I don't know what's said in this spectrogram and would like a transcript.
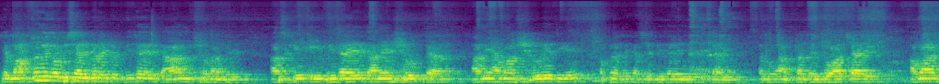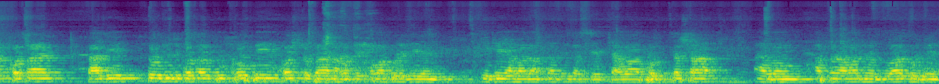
যে, মাধ্যমিক অফিসার করে একটু বিদায়ের গান শোনাবে। আজকে এই বিদায়ের গানের সুরটা আমি আমার সুরে দিয়ে আপনাদের কাছে বিদায় নিতে চাই এবং আপনাদের দোয়া চাই। আমার কথার কাজে কেউ যদি কথা দুঃখ পেয়ে কষ্ট পান, আমাকে ক্ষমা করে দেবেন। এটাই আমার আপনাদের কাছে চাওয়া প্রত্যাশা। এবং আপনারা আমার জন্য দোয়া করবেন।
